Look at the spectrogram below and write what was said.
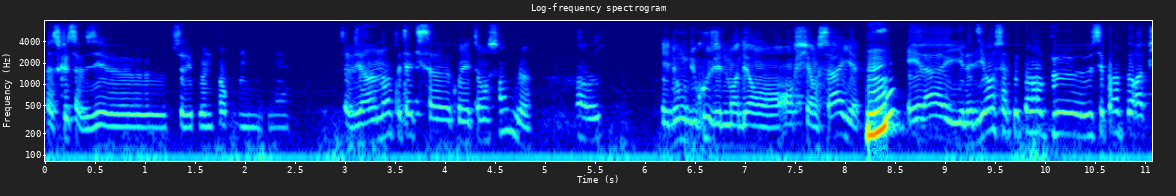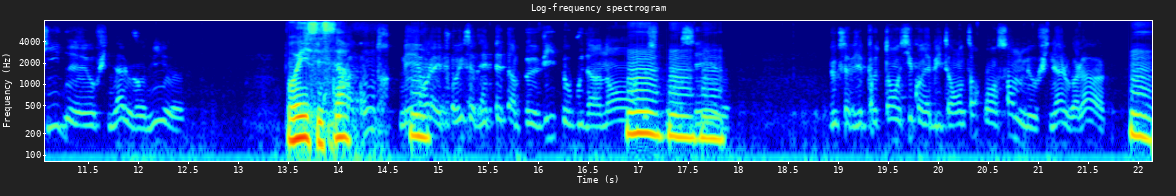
parce que ça faisait, euh, ça faisait combien de temps qu'on, ça faisait un an peut-être qu'on était ensemble? Ah oui. Et donc du coup j'ai demandé en, en fiançailles. hmm Et là il a dit oh ça fait pas un peu, c'est pas un peu rapide. Et au final aujourd'hui. euh, Oui, c'est ça. Pas contre, mais Mm. voilà, il trouvait que ça faisait peut-être un peu vite au bout d'un an. Mm, de se fiancer, mm, mm. euh, Vu que ça faisait peu de temps aussi qu'on habitait en- ensemble, mais au final, voilà, Hmm.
